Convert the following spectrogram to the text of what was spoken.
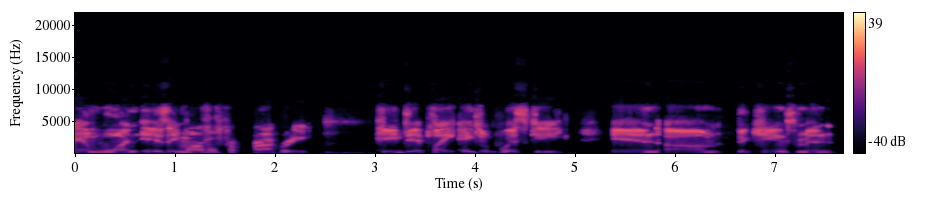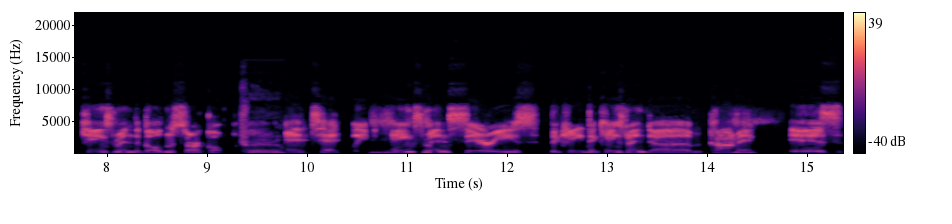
and one is a Marvel pro- property. He did play Agent Whiskey in um, the Kingsman Kingsman the Golden Circle, True. and technically the Kingsman series the Ki- the Kingsman uh, comic is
